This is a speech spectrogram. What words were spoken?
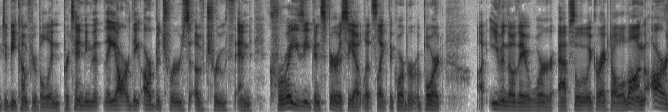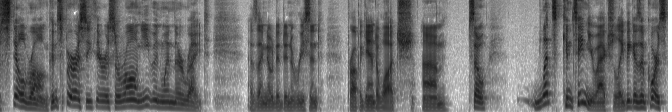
to be comfortable in pretending that they are the arbiters of truth and crazy conspiracy outlets like the Corbett Report, uh, even though they were absolutely correct all along, are still wrong. Conspiracy theorists are wrong even when they're right, as I noted in a recent propaganda watch. Um, so let's continue actually because of course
